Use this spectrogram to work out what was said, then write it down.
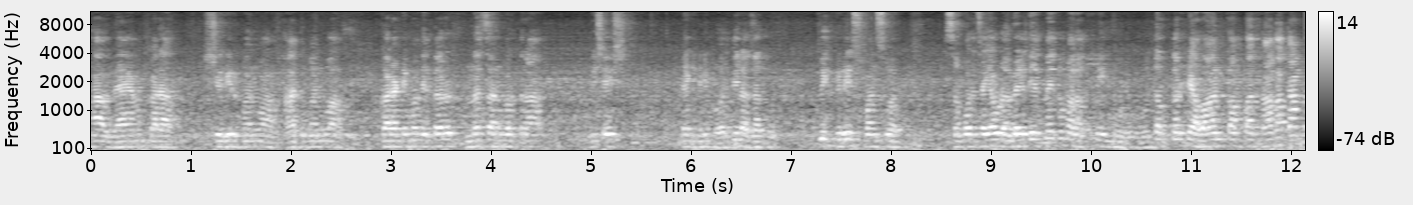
खा व्यायाम करा शरीर बनवा हात बनवा. कराटेमध्ये तर नसांवर राहा. विशेष त्या ठिकाणी भर दिला जातो. क्विक रिस्पॉन्सवर समोरचा एवढा वेळ देत नाही तुम्हाला. तुम्ही मु- दप्तर ठेवा आणि कंपात थांबा काम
